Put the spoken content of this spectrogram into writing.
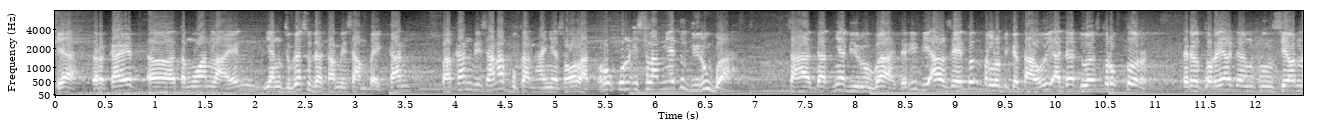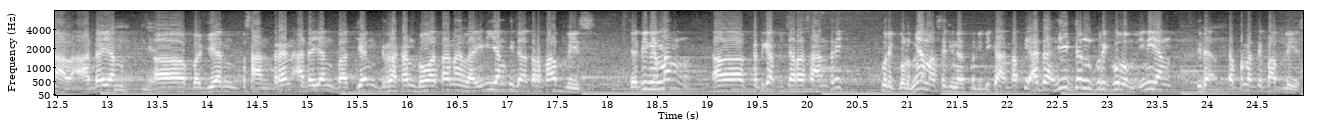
Ya, terkait uh, temuan lain yang juga sudah kami sampaikan, bahkan di sana bukan hanya sholat, rukun Islamnya itu dirubah, sahadatnya dirubah. Jadi di Al Zaitun perlu diketahui ada dua struktur, teritorial dan fungsional. Ada yang hmm, ya. uh, bagian pesantren, ada yang bagian gerakan bawah tanah. Lah ini yang tidak terpublish. Jadi memang uh, ketika bicara santri, kurikulumnya masih dinas pendidikan, tapi ada hidden kurikulum. Ini yang tidak pernah dipublish.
